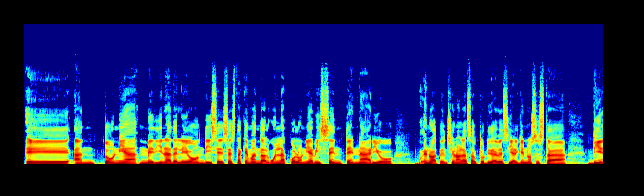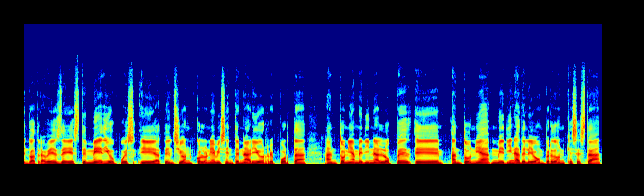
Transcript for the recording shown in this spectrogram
Eh, Antonia Medina de León dice, se está quemando algo en la colonia Bicentenario. Bueno, atención a las autoridades, si alguien nos está viendo a través de este medio, pues eh, atención, Colonia Bicentenario, reporta Antonia Medina López, eh, Antonia Medina de León, perdón, que se está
